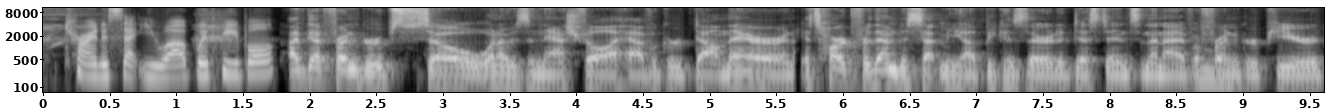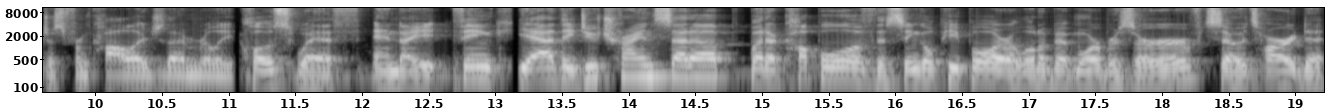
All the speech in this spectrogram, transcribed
trying to set you up with people? I've got friend groups. So when I was in Nashville, I have a group down there, and it's hard for them to set me up because they're at a distance. And then I have a mm. friend group here just from college that I'm really close with. And I think, yeah, they do try and set up, but a couple of the single people are a little bit more reserved. So it's hard to,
